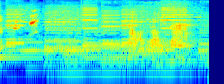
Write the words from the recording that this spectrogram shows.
No, no, no.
